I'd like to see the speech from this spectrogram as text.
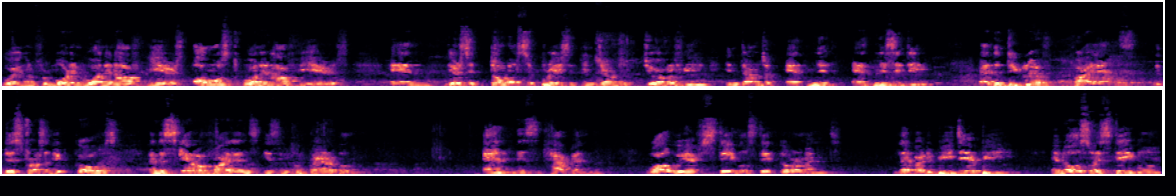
going on for more than one and a half years, almost one and a half years, and there's a total separation in terms of geography, in terms of ethnic, ethnicity, and the degree of violence, the destruction it caused, and the scale of violence is incomparable. And this happened while we have stable state government led by the BJP and also a stable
